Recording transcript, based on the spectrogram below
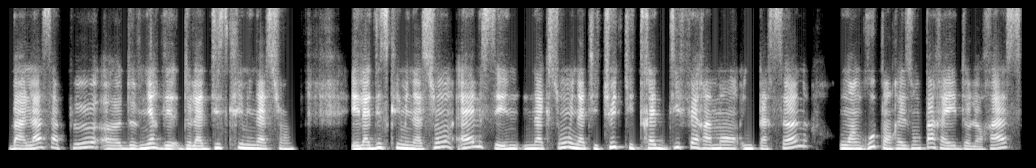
Bah là, ça peut euh, devenir de, de la discrimination. Et la discrimination, elle, c'est une action, une attitude qui traite différemment une personne ou un groupe en raison pareille de leur race,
